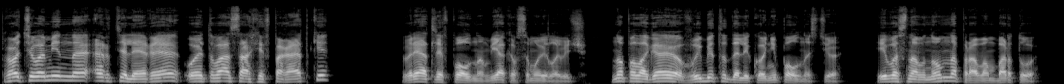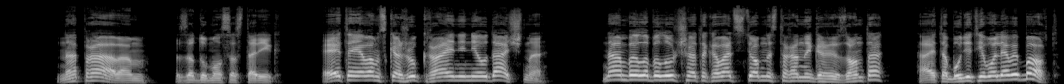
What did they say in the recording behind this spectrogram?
противоминная артиллерия у этого Асахи в порядке?» «Вряд ли в полном, Яков Самуилович, но, полагаю, выбита далеко не полностью, и в основном на правом борту». «На правом», — задумался старик. «Это, я вам скажу, крайне неудачно. Нам было бы лучше атаковать с темной стороны горизонта, а это будет его левый борт».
